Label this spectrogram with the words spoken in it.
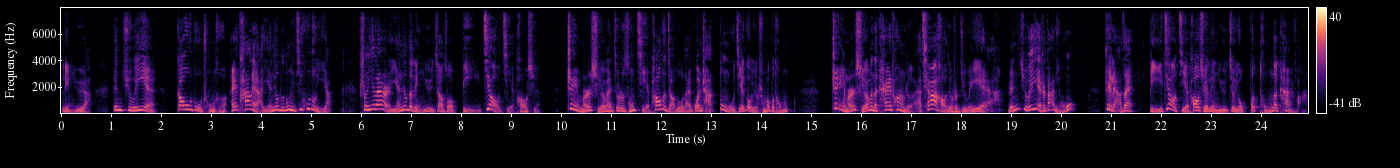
领域啊，跟居维叶高度重合，哎，他俩研究的东西几乎都一样。圣伊莱尔研究的领域叫做比较解剖学，这门学问就是从解剖的角度来观察动物结构有什么不同。这门学问的开创者呀，恰好就是巨维叶啊，人巨维叶是大牛，这俩在比较解剖学领域就有不同的看法。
